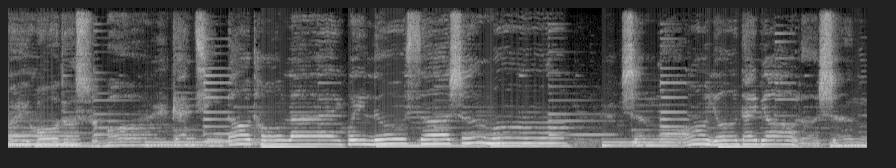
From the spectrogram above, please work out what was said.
会获得什么？感情到头来会留下什么？什么又代表了什么？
